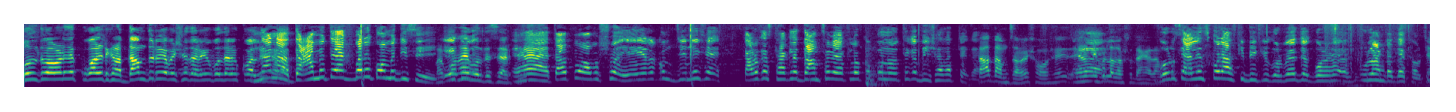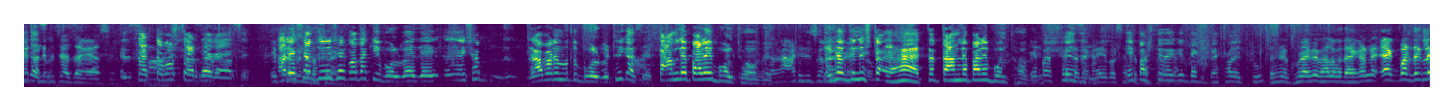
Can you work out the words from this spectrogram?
বলতে পারবে না যে কোয়ালিটি খারাপ। দাম দুটো বেশি থাকে বলতে কোয়ালিটি না না দামে তো একবারে কমে দিছি। মানে কথাই বলতেছে আর হ্যাঁ তা তো অবশ্যই। এরকম জিনিস কারও কাছে থাকলে দাম চাবে এক লক্ষ পনেরো থেকে বিশ হাজার টাকা। তা দাম চাবে সমস্যা হ্যাঁ। দেখা গরু চ্যালেঞ্জ করে আজকে বিক্রি করবে যে উলানটা দেখাও ঠিক আছে? চারটা বার চার জায়গায় আছে। আর এইসব জিনিসের কথা কি বলবে? যে এইসব রাবারের মতো বলবে ঠিক আছে? টানলে পারেই বলতে হবে। এইসব জিনিস হ্যাঁ টানলে পারে বলতে হবে। এই পাশটা থেকে দেখাও একটু। ভালো করে কারণ একবার দেখলে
